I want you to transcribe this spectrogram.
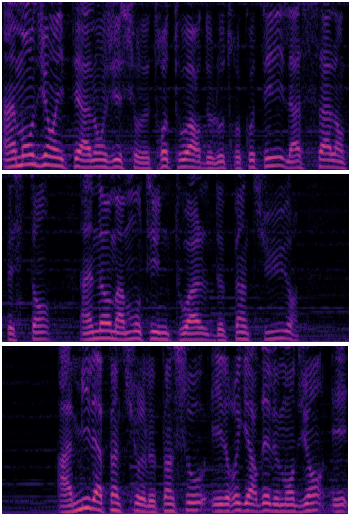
un mendiant était allongé sur le trottoir de l'autre côté, la salle en pestant. Un homme a monté une toile de peinture, a mis la peinture et le pinceau, et il regardait le mendiant et...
